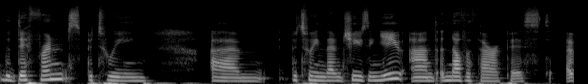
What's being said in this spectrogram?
the difference between um, between them choosing you and another therapist, uh,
